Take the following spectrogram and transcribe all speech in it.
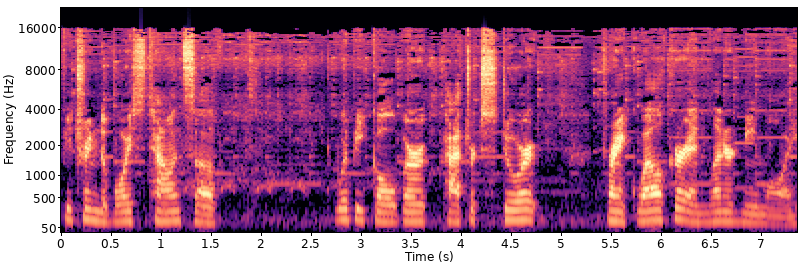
featuring the voice talents of Whoopi Goldberg, Patrick Stewart, Frank Welker, and Leonard Nimoy.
